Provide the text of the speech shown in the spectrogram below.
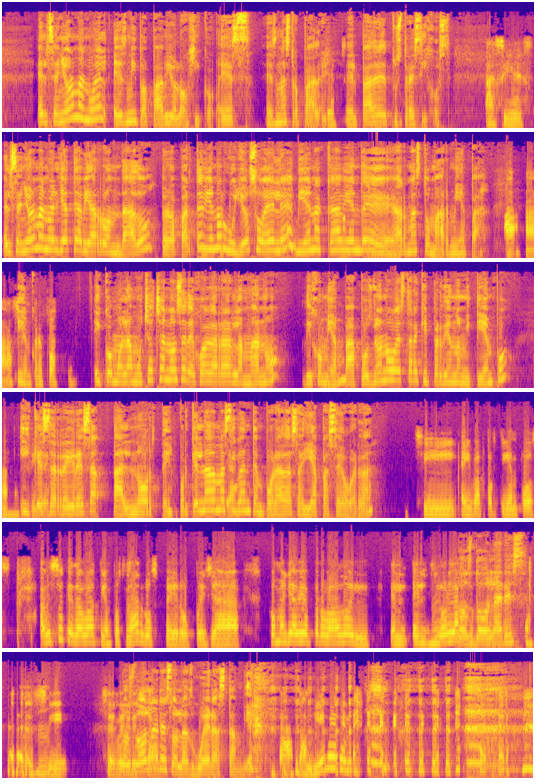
el señor Manuel es mi papá biológico, es, es nuestro padre, el padre de tus tres hijos. Así es. El señor Manuel ya te había rondado, pero aparte bien orgulloso él, ¿eh? Bien acá, bien de armas tomar, mi papá. Ajá, Y- siempre fue así. Y como la muchacha no se dejó agarrar la mano, dijo mi papá, pues yo no voy a estar aquí perdiendo mi tiempo y que es. se regresa pa'l norte, porque él nada más Ya. iba en temporadas allí a paseo, ¿verdad? Sí, iba por tiempos. A veces quedaba tiempos largos, pero pues ya, como ya había probado el, el, el Lola. Los dólares. sí, se Los dólares o las güeras también. Ah, también.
